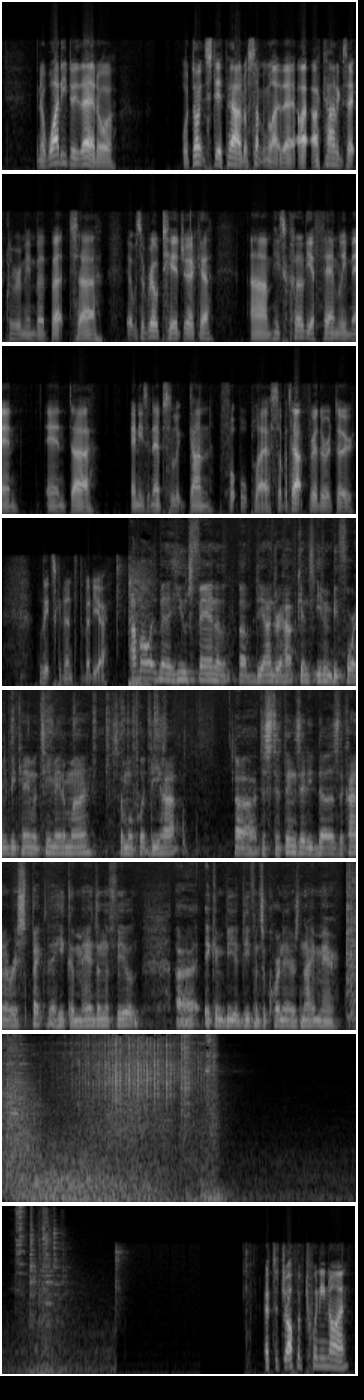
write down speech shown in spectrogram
you know, why do you do that or or don't step out or something like that. I, I can't exactly remember, but uh, it was a real tearjerker. Um, he's clearly a family man, and uh, and he's an absolute gun football player. So without further ado, let's get into the video. I've always been a huge fan of, of DeAndre Hopkins, even before he became a teammate of mine. Someone put D Hop. Uh, just the things that he does, the kind of respect that he commands on the field, uh, it can be a defensive coordinator's nightmare. It's a drop of 29,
